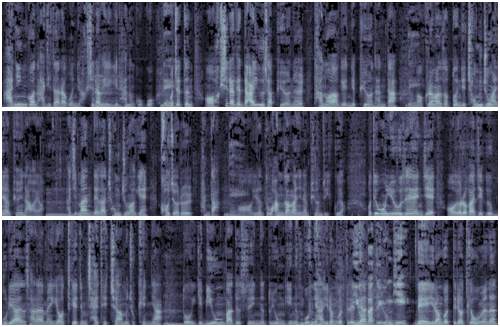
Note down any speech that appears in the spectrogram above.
아닌 건 아니다라고 이제 확실하게 음. 얘기를 하는 거고 네. 어쨌든 어, 확실하게 나의 의사 표현을 단호하게 이제 표현한다. 네. 어, 그러면서 또 이제 정중한이라는 표현이 나와요. 음. 하지만 내가 정중하게 거절을 한다. 네. 어, 이런 또 완강한이라는 표현도 있고요. 어떻게 보면 요새 이제 어, 여러 가지 그 무례한 사람에게 어떻게 좀 잘 대처하면 좋겠냐. 음. 또 이게 미움받을 수 있는 또 용기는 뭐냐 이런 것들에 대한 미움받을 용기. 네, 음. 이런 것들이 어떻게 보면은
